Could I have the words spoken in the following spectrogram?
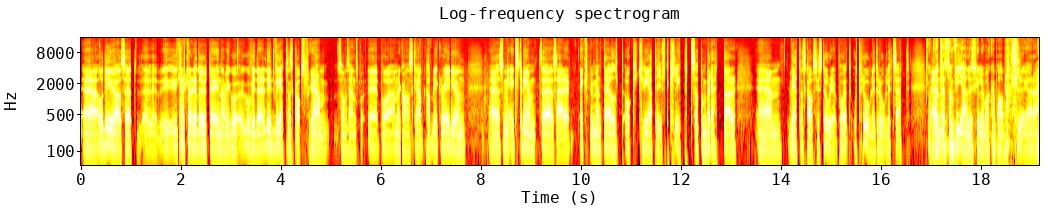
Eh, och det är ju alltså ett, eh, vi, kanske ska reda ut det innan vi går, går vidare. Det är ett vetenskapsprogram som sänds på, eh, på amerikanska public radion eh, som är extremt eh, så här, experimentellt och kreativt klippt. Så att de berättar eh, vetenskapshistorier på ett otroligt roligt sätt. Och på ett Ehm, sätt som vi aldrig skulle vara kapabla till att göra.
